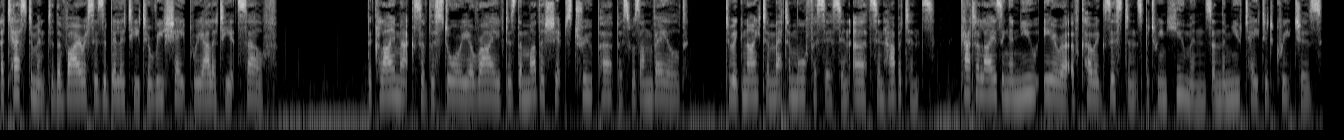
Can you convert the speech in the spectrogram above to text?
a testament to the virus's ability to reshape reality itself. The climax of the story arrived as the mothership's true purpose was unveiled to ignite a metamorphosis in Earth's inhabitants, catalyzing a new era of coexistence between humans and the mutated creatures.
